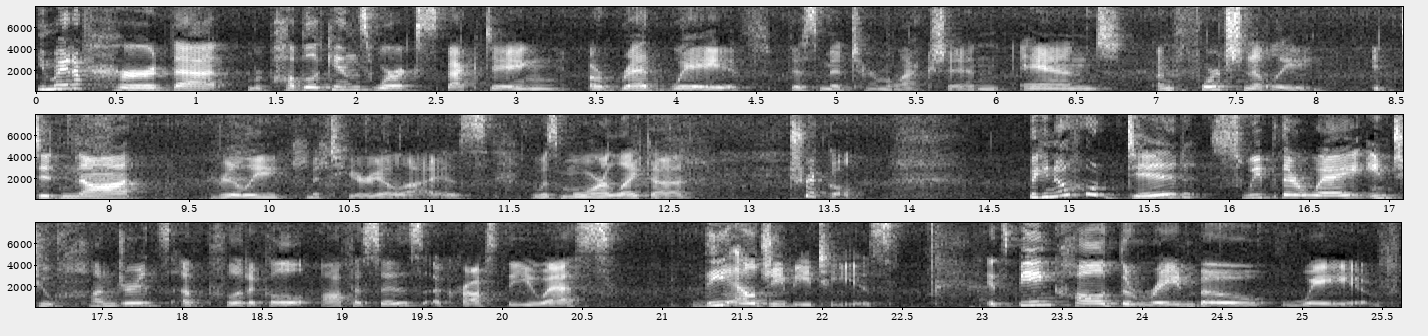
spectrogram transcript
You might have heard that Republicans were expecting a red wave this midterm election, and unfortunately, it did not really materialize. It was more like a trickle but you know who did sweep their way into hundreds of political offices across the US? The LGBTs. It's being called the rainbow wave.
